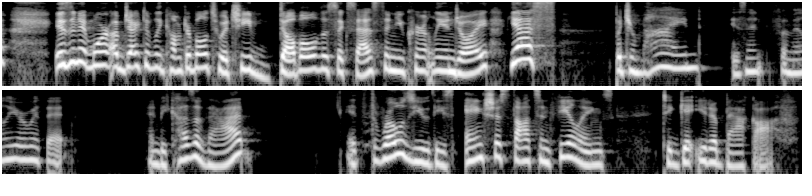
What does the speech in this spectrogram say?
Isn't it more objectively comfortable to achieve double the success than you currently enjoy? Yes, but your mind isn't familiar with it. And because of that, it throws you these anxious thoughts and feelings to get you to back off.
